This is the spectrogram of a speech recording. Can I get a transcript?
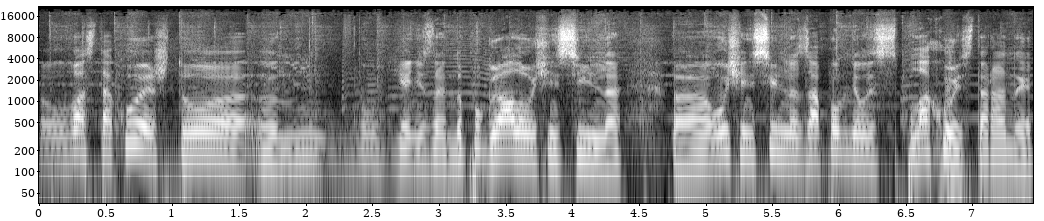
у вас такое, что, э, ну, я не знаю, напугало очень сильно, э, очень сильно запомнилось с плохой стороны?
